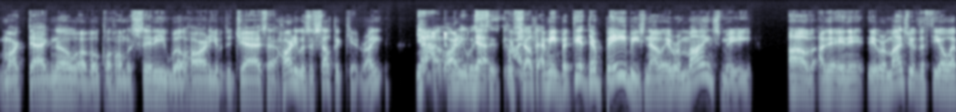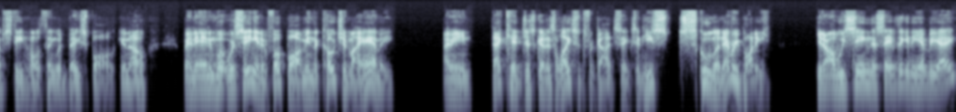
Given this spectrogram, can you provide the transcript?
Mark Daigneault of Oklahoma City, Will Hardy of the Jazz? Uh, Hardy was a Celtic kid, right? Yeah, Hardy was. yeah, the it was guy. Celtic. I mean, but they're, they're babies now. It reminds me of, I mean, and it, it reminds me of the Theo Epstein whole thing with baseball, you know, and and what we're seeing it in football. I mean, the coach in Miami, I mean, that kid just got his license for God's sakes, and he's schooling everybody. You know, are we seeing the same thing in the NBA?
